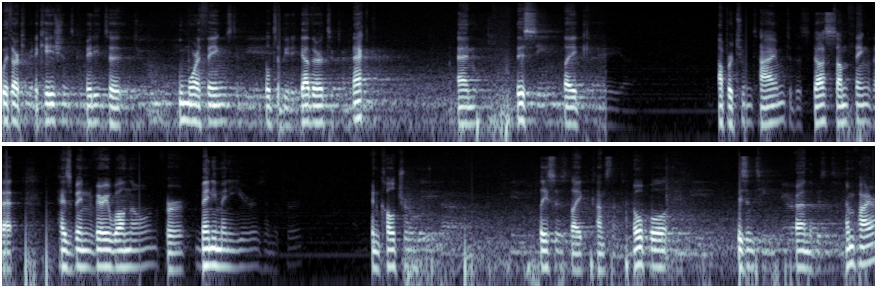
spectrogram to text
with our communications committee to do more things, to be able to be together, to connect. And this seems like an opportune time to discuss something that has been very well known for many, many years in the church, and culturally, uh, in places like Constantinople, in the Byzantine era and the Byzantine Empire,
